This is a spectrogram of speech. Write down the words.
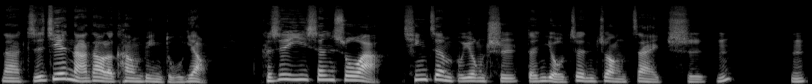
那直接拿到了抗病毒药，可是医生说啊，轻症不用吃，等有症状再吃。嗯嗯，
